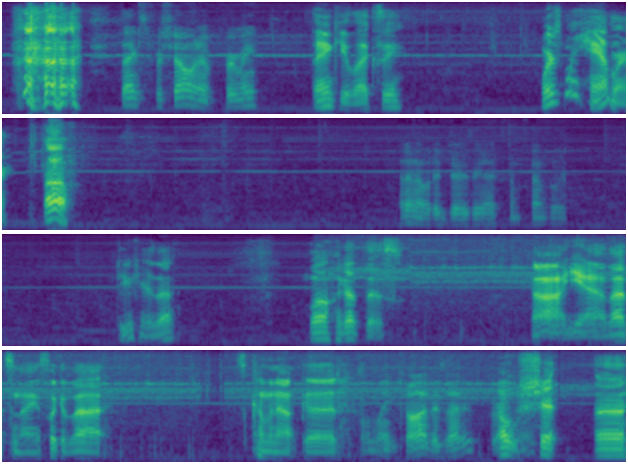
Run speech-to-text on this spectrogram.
Thanks for showing it for me. Thank you, Lexi. Where's my hammer? Oh, I don't know what a Jersey accent sounds like. do you hear that? Well, I got this. Ah, yeah, that's nice. Look at that. It's coming out good. Oh my god, is that it? Oh shit. Uh,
